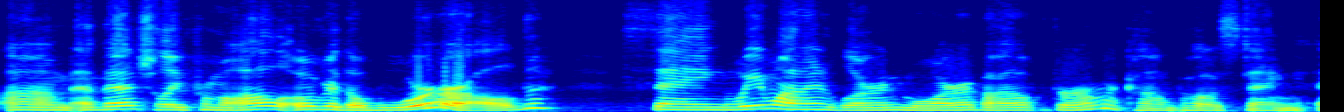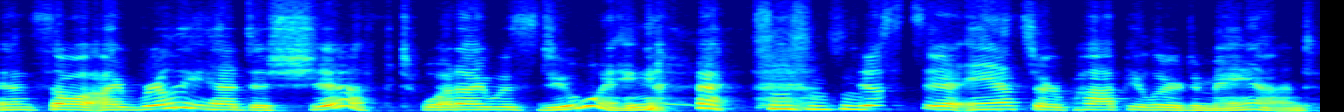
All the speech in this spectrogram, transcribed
um, eventually from all over the world saying we want to learn more about vermicomposting. And so I really had to shift what I was doing just to answer popular demand.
